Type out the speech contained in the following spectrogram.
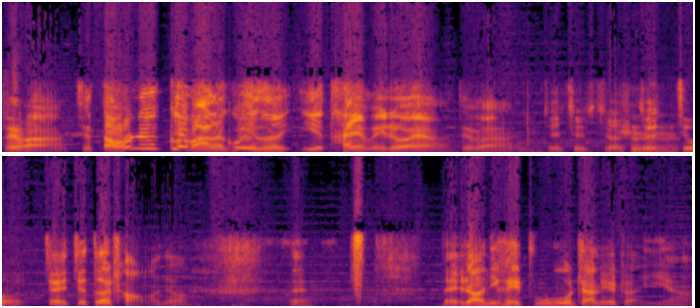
对吧？就到时候那搁满了柜子也他也没辙呀，对吧？这这这这就这就得逞了，就对。对，然后你可以逐步战略转移啊，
